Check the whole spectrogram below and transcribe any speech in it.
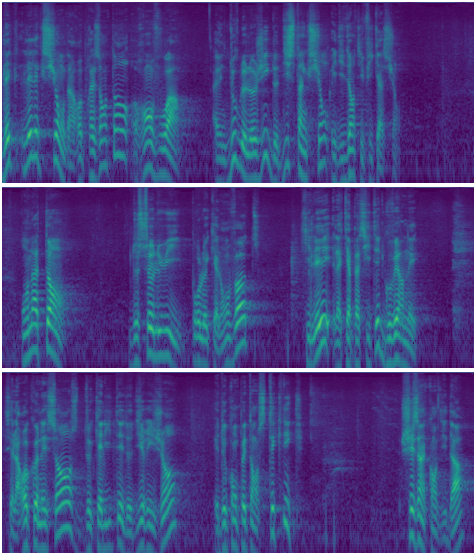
L'élection d'un représentant renvoie à une double logique de distinction et d'identification. On attend de celui pour lequel on vote qu'il ait la capacité de gouverner. C'est la reconnaissance de qualités de dirigeant et de compétences techniques chez un candidat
